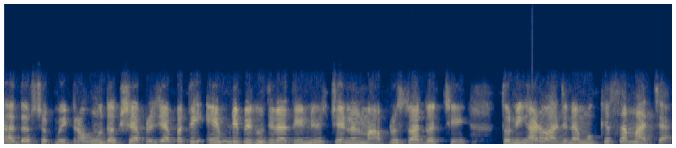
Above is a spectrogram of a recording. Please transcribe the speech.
નમસ્કાર, દર્શક મિત્રો, હું દક્ષા પ્રજાપતિ એમડીપી ગુજરાતી ન્યૂઝ ચેનલમાં આપનું સ્વાગત છે. તો નિહાળો આજના મુખ્ય સમાચાર.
